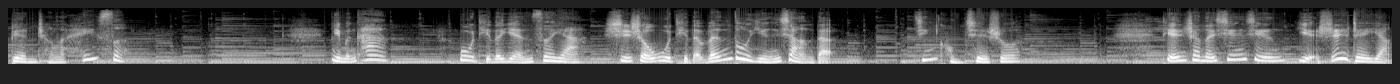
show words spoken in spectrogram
变成了黑色。你们看，物体的颜色呀，是受物体的温度影响的。金孔雀说：“天上的星星也是这样，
